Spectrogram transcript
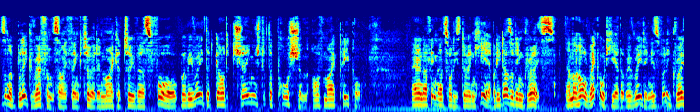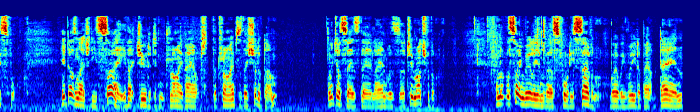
There's an oblique reference, I think, to it in Micah 2 verse 4, where we read that God changed the portion of my people. And I think that's what he's doing here, but he does it in grace. And the whole record here that we're reading is very graceful. It doesn't actually say that Judah didn't drive out the tribes as they should have done. It just says their land was uh, too much for them. And at the same really in verse 47, where we read about Dan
